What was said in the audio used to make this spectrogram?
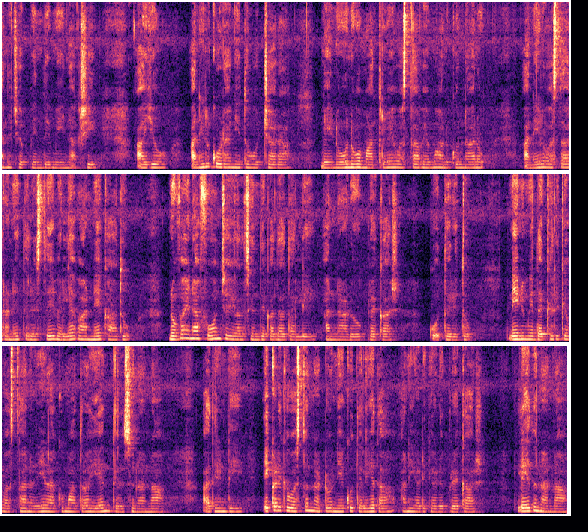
అని చెప్పింది మీనాక్షి. అయ్యో అనిల్ కూడా నీతో వచ్చారా? నేను నువ్వు మాత్రమే వస్తావేమో అనుకున్నాను. అనిల్ వస్తారని తెలిస్తే వెళ్ళేవాడినే కాదు. నువ్వైనా ఫోన్ చేయాల్సింది కదా తల్లి అన్నాడు ప్రకాష్ కూతురితో. నేను మీ దగ్గరికి వస్తానని నాకు మాత్రం ఏం తెలుసునన్నా అదేంటి ఇక్కడికి వస్తున్నట్టు నీకు తెలియదా? అని అడిగాడు ప్రకాష్. లేదు నాన్న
